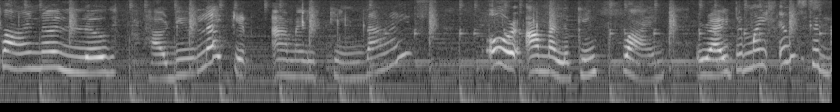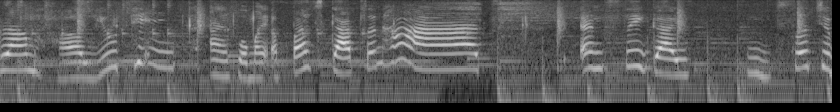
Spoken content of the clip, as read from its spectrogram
final look. How do you like it? Am I looking nice? Or am I looking fine? Write in my Instagram how you think. And for my uppers, caps and hats. And see guys, such a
